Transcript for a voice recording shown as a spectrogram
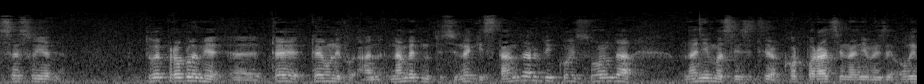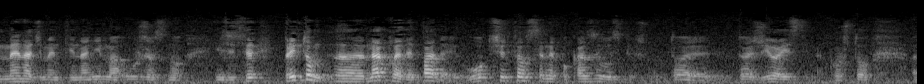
sve, su jedne. Tu je problem je e, te, te a nametnuti su neki standardi koji su onda na njima se inzistira, korporacije na njima ovi menadžmenti na njima užasno inzistiraju. Pritom e, naklade padaju, uopće to se ne pokazuje uspješno. To je, to je živa istina. Ko što, e,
